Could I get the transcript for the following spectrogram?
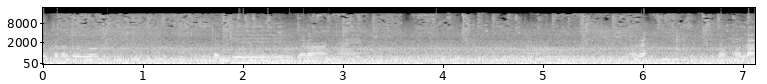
kita nak turun Pergi gerangai Ya dah Kita mula.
